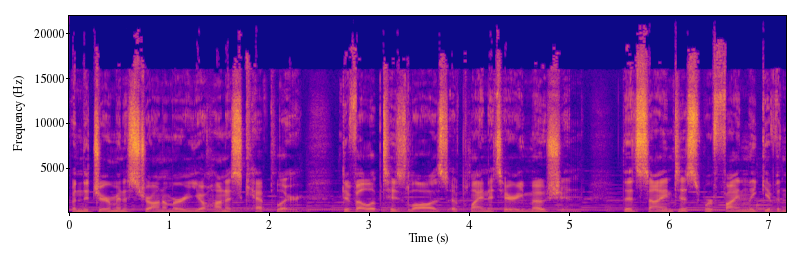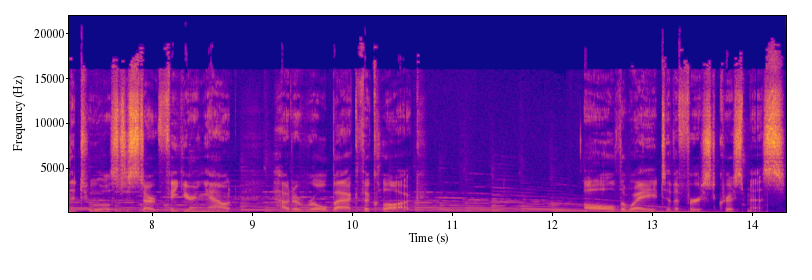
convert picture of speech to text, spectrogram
when the German astronomer Johannes Kepler developed his laws of planetary motion that scientists were finally given the tools to start figuring out how to roll back the clock all the way to the first Christmas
